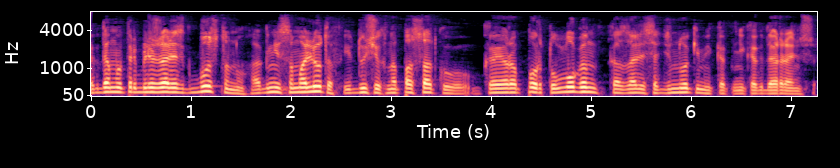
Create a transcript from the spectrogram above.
Когда мы приближались к Бостону, огни самолетов, идущих на посадку к аэропорту Логан, казались одинокими, как никогда раньше.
